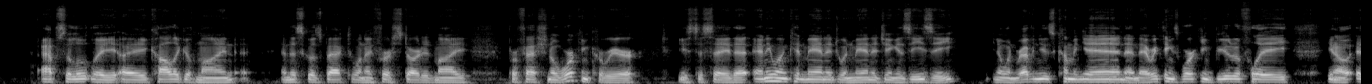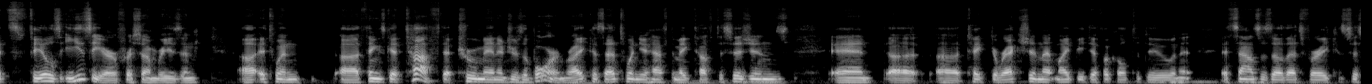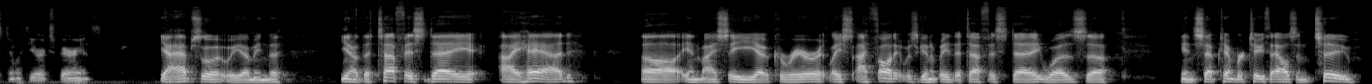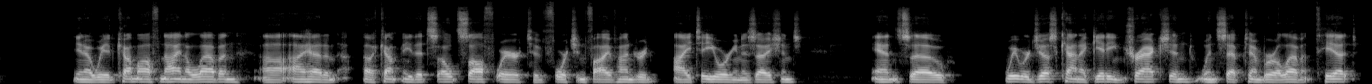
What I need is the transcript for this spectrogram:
Absolutely. A colleague of mine, and this goes back to when I first started my professional working career, used to say that anyone can manage when managing is easy. You know, when revenue's coming in and everything's working beautifully, you know, it feels easier for some reason. Uh, it's when uh, things get tough that true managers are born, right? Because that's when you have to make tough decisions and uh, uh, take direction that might be difficult to do. And it, it sounds as though that's very consistent with your experience. Yeah, absolutely. I mean, the you know the toughest day I had uh, in my CEO career, at least I thought it was going to be the toughest day, was uh, in September 2002 you know, we had come off 9 11. Uh, I had an, a company that sold software to Fortune 500 IT organizations. And so we were just kind of getting traction when September 11th hit.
